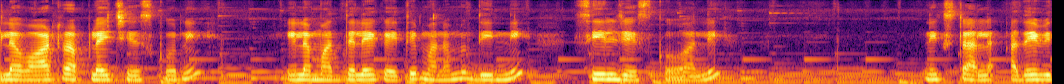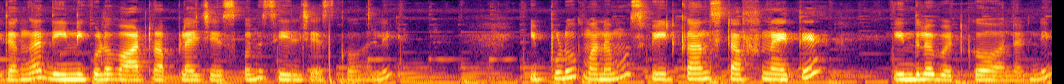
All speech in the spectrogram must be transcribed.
ఇలా వాటర్ అప్లై చేసుకొని ఇలా మధ్యలోకైతే మనము దీన్ని సీల్ చేసుకోవాలి. నెక్స్ట్ అలా అదేవిధంగా దీన్ని కూడా వాటర్ అప్లై చేసుకొని సీల్ చేసుకోవాలి. ఇప్పుడు మనము స్వీట్ కార్న్ స్టఫ్ని అయితే ఇందులో పెట్టుకోవాలండి.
